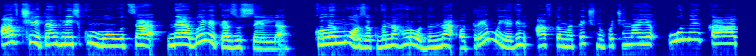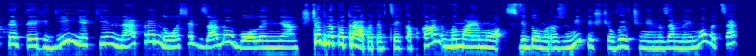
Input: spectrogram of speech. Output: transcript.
А вчити англійську мову це неабияке зусилля. Коли мозок винагороду не отримує, він автоматично починає уникати тих дій, які не приносять задоволення. Щоб не потрапити в цей капкан, ми маємо свідомо розуміти, що вивчення іноземної мови це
